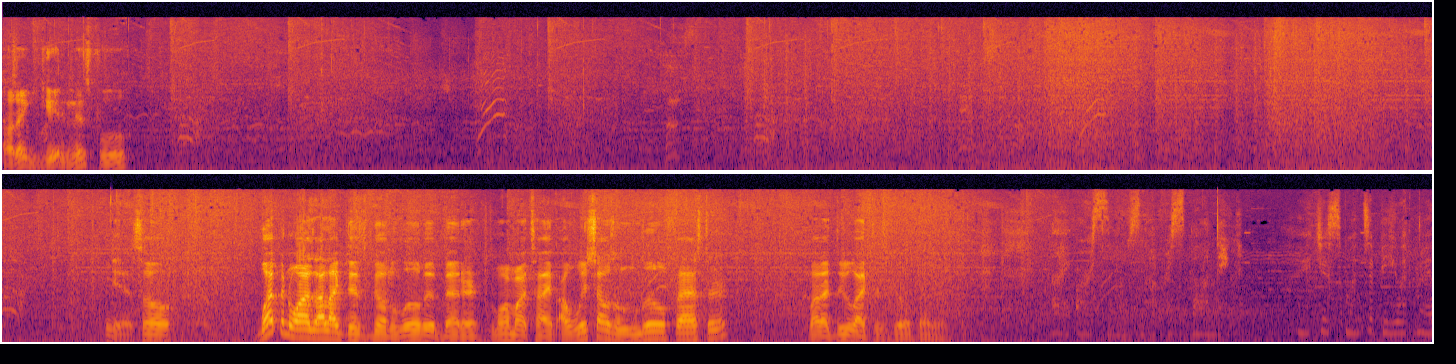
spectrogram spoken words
Oh, they getting this fool. Yeah, so weapon wise, I like this build a little bit better. More my type. I wish I was a little faster, but I do like this build better. My arsenal's not responding. I just want to be with my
